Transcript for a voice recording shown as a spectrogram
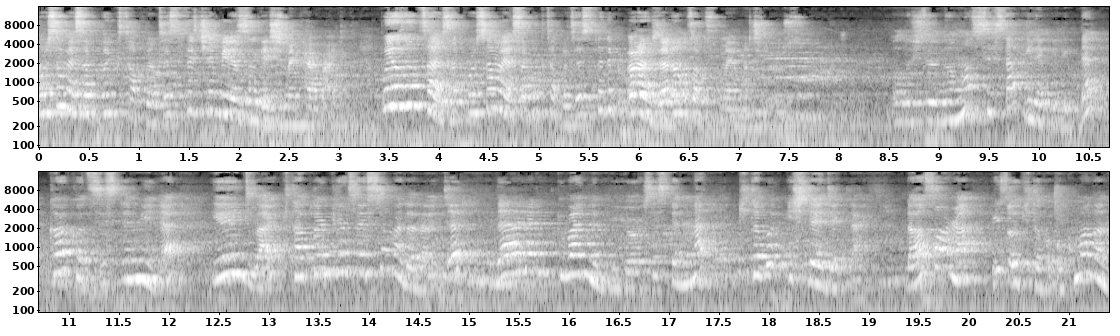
korsan ve yasaklı kitapların tespit için bir yazılım geliştirmeye karar verdik. Bu yazılım sayesinde korsan kitapları tespit edip öğrencilerden uzak tutmaya amaçlıyoruz. Oluşturduğumuz sistem ile birlikte kod sistemiyle yayıncılar kitapları piyasaya sürmeden önce değerlenip güvenle büyüyor sistemine kitabı işleyecekler. Daha sonra biz o kitabı okumadan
